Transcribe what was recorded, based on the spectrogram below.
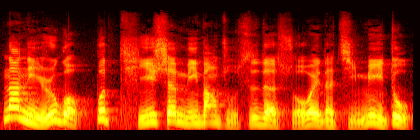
那你如果不提升民防组织的所谓的紧密度，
